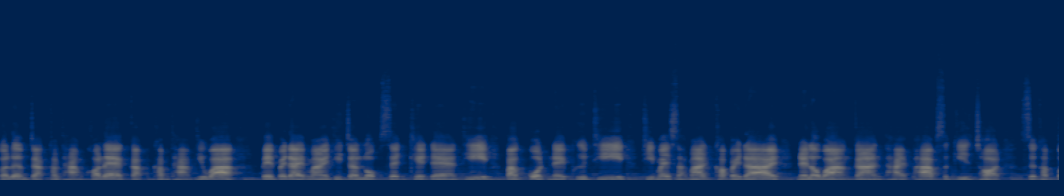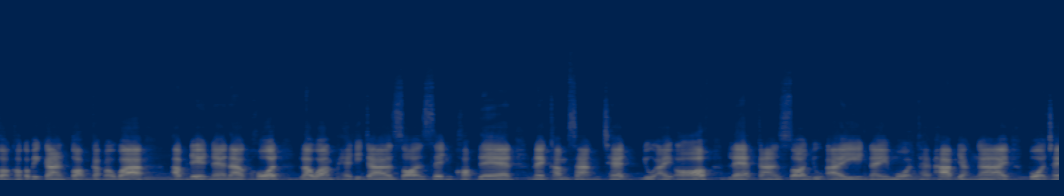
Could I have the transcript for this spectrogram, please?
ก็เริ่มจากคำถามข้อแรกกับคำถามที่ว่าเป็นไปได้ไหมที่จะลบเส้นเขตแดนที่ปรากฏในพื้นที่ที่ไม่สามารถเข้าไปได้ ในระหว่างการถ่ายภาพสกรีนช็อตซึ่งคำตอบเขาก็มีการตอบกลับมาว่า อัปเดตในอนาคตเราวางแผนที่จะซ่อนเส้นขอบแดน ในคำสั่ง chat UI off และการซ่อน UI ในโหมดถ่ายภาพอย่างง่าย โปรดใช้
